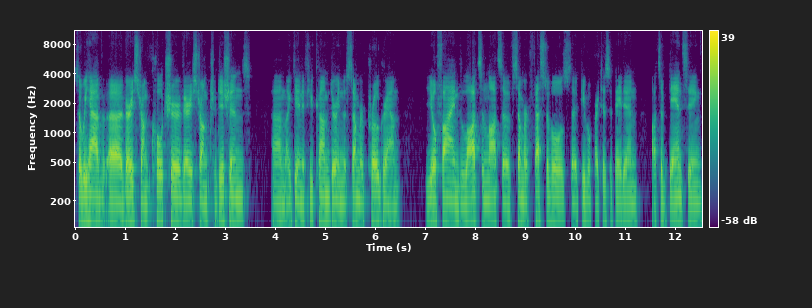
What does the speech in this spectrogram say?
So we have a very strong culture, very strong traditions. Um, again, if you come during the summer program, you'll find lots and lots of summer festivals that people participate in, lots of dancing,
